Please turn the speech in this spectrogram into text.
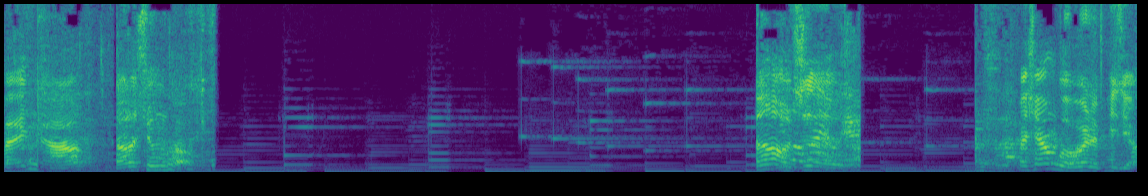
白条然后胸口，香果味的啤酒。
